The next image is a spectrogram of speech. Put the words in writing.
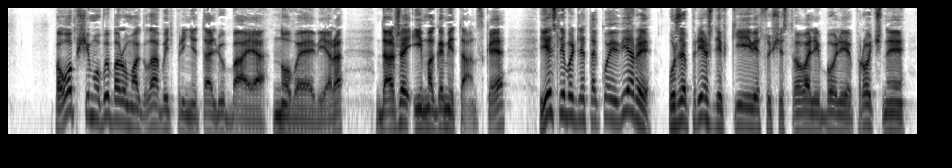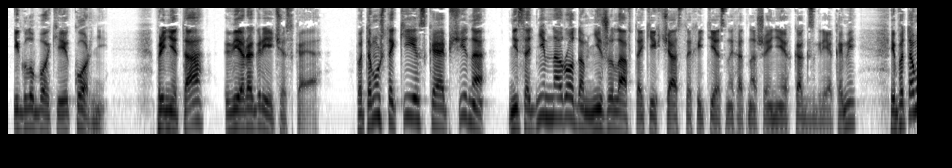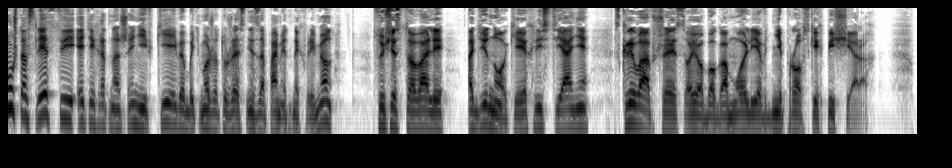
По общему выбору могла быть принята любая новая вера, даже и магометанская, если бы для такой веры уже прежде в Киеве существовали более прочные и глубокие корни. Принята вера греческая, потому что киевская община ни с одним народом не жила в таких частых и тесных отношениях, как с греками, и потому что вследствие этих отношений в Киеве, быть может, уже с незапамятных времен существовали одинокие христиане, скрывавшие свое богомолье в Днепровских пещерах.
